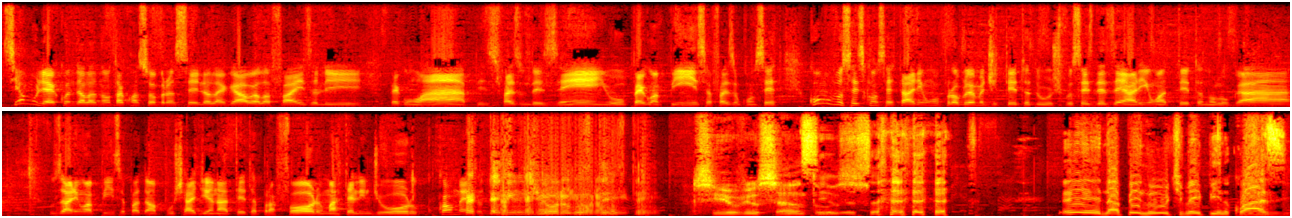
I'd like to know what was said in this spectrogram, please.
Se a mulher, quando ela não tá com a sobrancelha legal, ela faz ali, pega um lápis, faz um desenho, ou pega uma pinça, faz um conserto, como vocês consertariam o problema de teta do Ucho? Vocês desenhariam a teta no lugar? Usariam uma pinça pra dar uma puxadinha na teta pra fora, um martelinho de ouro? Qual método? Martelinho de ouro eu gostei. Silvio Santos. Silvio. Ei, na penúltima, hein, Pino? Quase.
